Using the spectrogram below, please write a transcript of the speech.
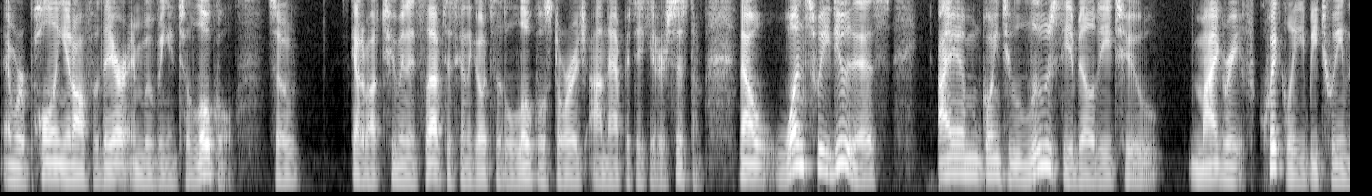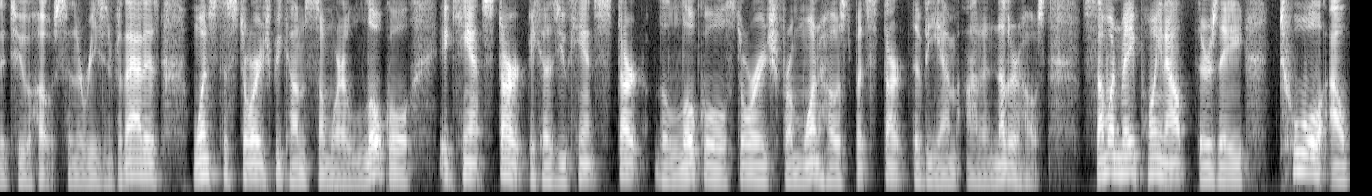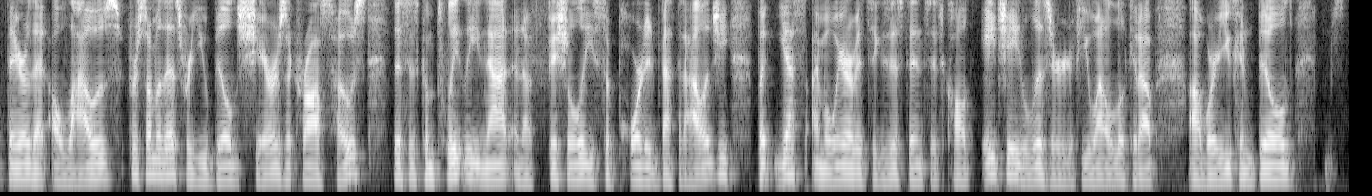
and we're pulling it off of there and moving it to local. So it's got about two minutes left. It's going to go to the local storage on that particular system. Now, once we do this, I am going to lose the ability to migrate quickly between the two hosts. And the reason for that is once the storage becomes somewhere local, it can't start because you can't start the local storage from one host, but start the VM on another host. Someone may point out there's a tool out there that allows for some of this where you build shares across hosts. This is completely not an officially supported methodology, but yes, I'm aware of its existence. It's called HA Lizard if you want to look it up, uh, where you can build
